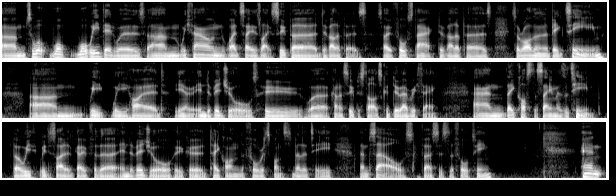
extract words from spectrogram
Um, so what, what what we did was um, we found what I'd say is like super developers, so full stack developers. So rather than a big team, um, we we hired you know individuals who were kind of superstars, could do everything, and they cost the same as a team. But we, we decided to go for the individual who could take on the full responsibility themselves versus the full team. And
